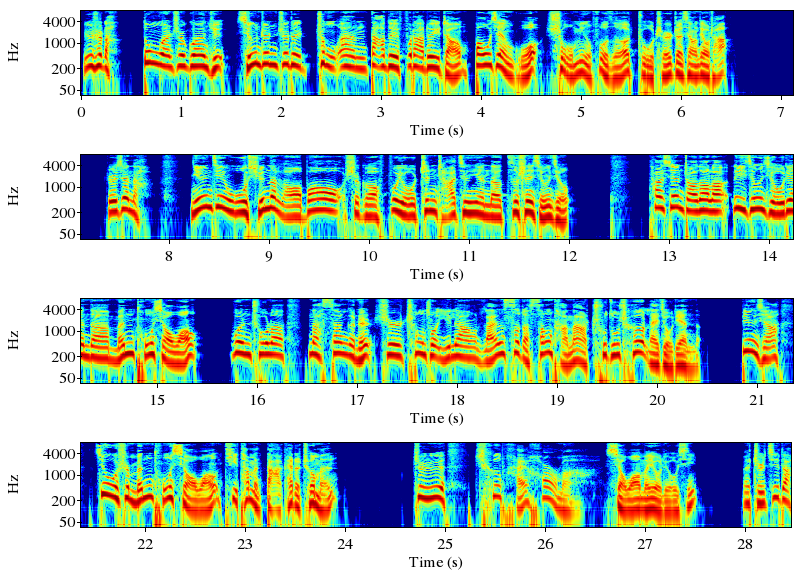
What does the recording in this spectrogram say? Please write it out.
于是呢，东莞市公安局刑侦支队重案大队副大队长包建国受命负责主持这项调查。只见呢，年近五旬的老包是个富有侦查经验的资深刑警。他先找到了丽晶酒店的门童小王，问出了那三个人是乘坐一辆蓝色的桑塔纳出租车来酒店的，并且啊，就是门童小王替他们打开的车门。至于车牌号嘛，小王没有留心，只记得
